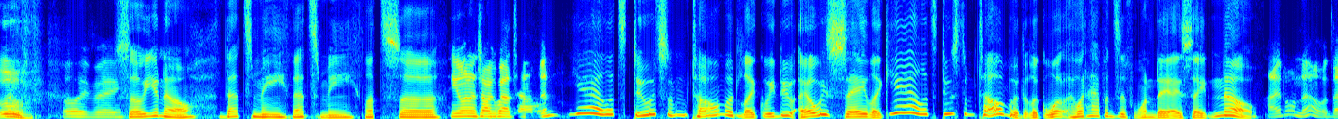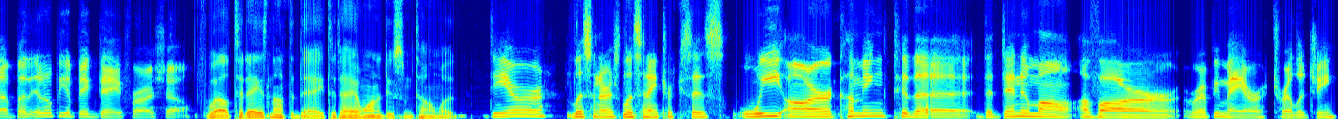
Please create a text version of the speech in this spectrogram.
Oof. Oy vey. So you know, that's me. That's me. Let's uh You want to talk about Talmud? Yeah, let's do some Talmud like we do. I always say like, yeah, let's do some Talmud. Look, what what happens if one day I say no? I don't know that, but it'll be a big day for our show. Well, today's not the day. Today I want to do some Talmud. Dear listeners, listenatrixes, we are coming to the the denouement of our Rebbe Meir trilogy,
